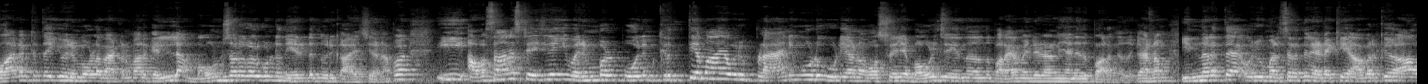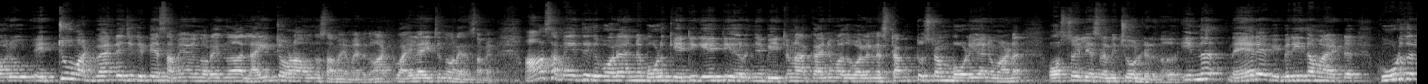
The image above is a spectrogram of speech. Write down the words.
വാലറ്റത്തേക്ക് വരുമ്പോഴുള്ള ബാറ്റർമാർക്ക് എല്ലാം ബൗൺസറുകൾ കൊണ്ട് നേരിടുന്ന ഒരു കാഴ്ചയാണ്. അപ്പോൾ ഈ അവസാന സ്റ്റേജിലേക്ക് വരുമ്പോൾ പോലും കൃത്യമായ ഒരു പ്ലാനിങ്ങോട് കൂടിയാണ് ഓസ്ട്രേലിയ ബൗൾ ചെയ്യുന്നതെന്ന് പറയാൻ വേണ്ടിയിട്ടാണ് ഞാനിത് പറഞ്ഞത്. കാരണം ഇന്നലത്തെ ഒരു മത്സരത്തിനിടയ്ക്ക് അവർക്ക് ആ ഒരു ഏറ്റവും അഡ്വാന്റേജ് കിട്ടിയ സമയം എന്ന് പറയുന്നത് ലൈറ്റ് ഓൺ ആവുന്ന സമയമായിരുന്നു. ആ ട്വൈലൈറ്റ് എന്ന് പറയുന്ന സമയം. ആ സമയത്ത് ഇതുപോലെ തന്നെ ബോൾ കയറ്റി കയറ്റി എറിഞ്ഞ് ബീറ്റണാക്കാനും അതുപോലെ തന്നെ സ്റ്റംപ് ടു സ്റ്റംപ് ബോൾ ചെയ്യാനുമാണ് ഓസ്ട്രേലിയ ശ്രമിച്ചുകൊണ്ടിരുന്നത്. ഇന്ന് നേരെ വിപരീതമായിട്ട് കൂടുതൽ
